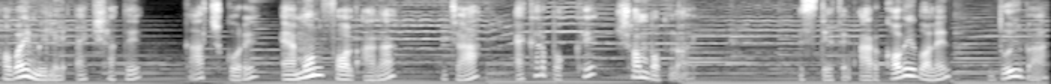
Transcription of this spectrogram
সবাই মিলে একসাথে কাজ করে এমন ফল আনা যা একার পক্ষে সম্ভব নয়। স্টেফেন আর কবি বলেন, দুই বা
